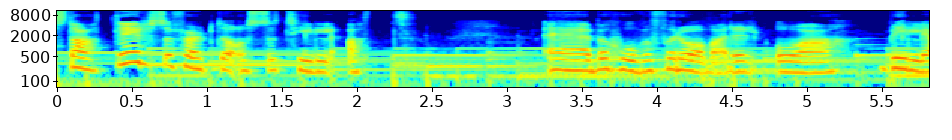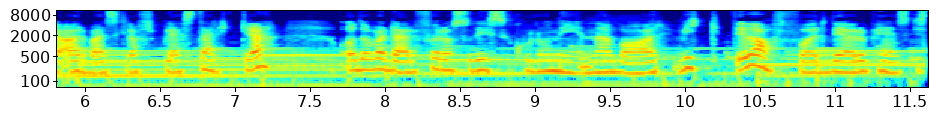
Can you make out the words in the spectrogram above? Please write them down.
stater, så førte det også til at uh, behovet for råvarer og billig arbeidskraft ble sterkere. Og det var derfor også disse koloniene var viktige da, for de europeiske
